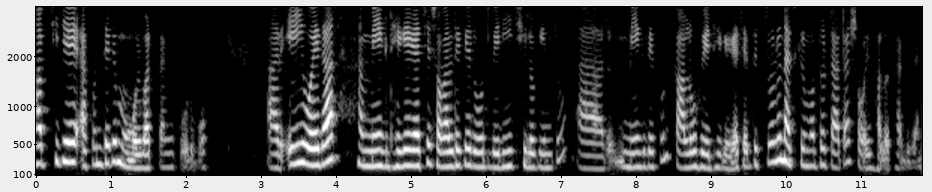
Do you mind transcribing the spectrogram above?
ভাবছি যে এখন থেকে মঙ্গলবারটা আমি করব। আর এই ওয়েদার মেঘ ঢেকে গেছে, সকাল থেকে রোদ বেরিয়েছিল কিন্তু। আর মেঘ দেখুন, কালো হয়ে ঢেকে গেছে। তো চলুন আজকের মতো, টাটা, সবাই ভালো থাকবেন।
